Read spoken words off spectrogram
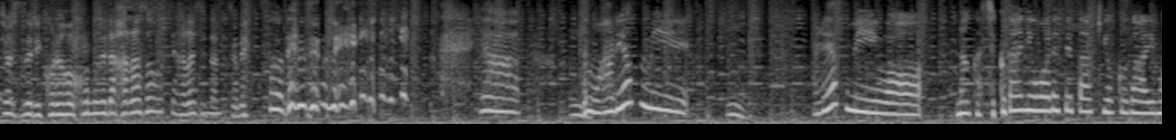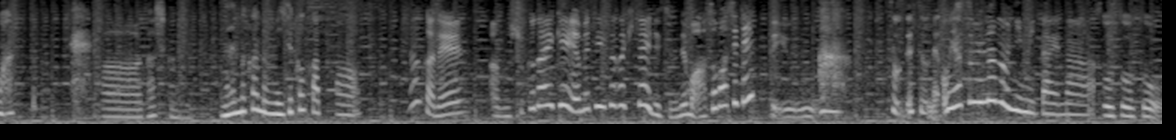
せ通り、これをこのネタ話そうって話してたんですよね。そうですよね。いやー、でも春休み、うん。春休みは、なんか宿題に追われてた記憶があります。あー、確かに。なんだかんだ短かった。なんかね、あの、宿題系やめていただきたいですよね。もう遊ばせてっていう。あ、そうですよね。お休みなのにみたいな。そうそうそ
